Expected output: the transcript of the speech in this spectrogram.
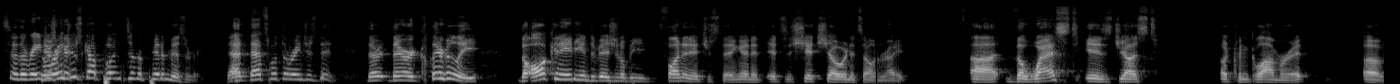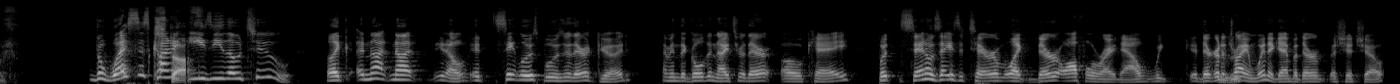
So the Rangers, The Rangers could, got put into the pit of misery. That- That, that's what the Rangers did. They're they're clearly the All Canadian division will be fun and interesting, and it, it's a shit show in its own right. Uh, the West is just a conglomerate of the West is kind of easy though too. Like not not you know it. St. Louis Blues are there, good. I mean the Golden Knights are there, okay. But San Jose is a terrible. Like they're awful right now. We they're going to Mm-hmm. try and win again, but they're a shit show.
